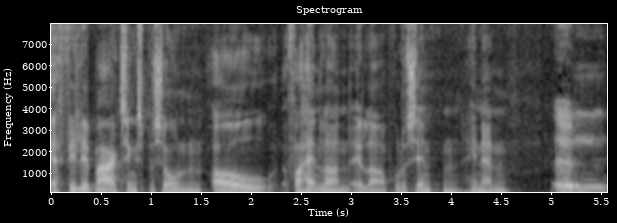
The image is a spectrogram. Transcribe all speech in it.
affiliate marketingspersonen og forhandleren eller producenten hinanden? Øhm,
